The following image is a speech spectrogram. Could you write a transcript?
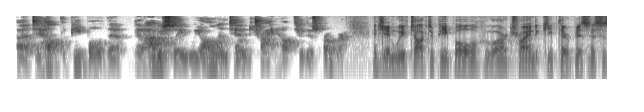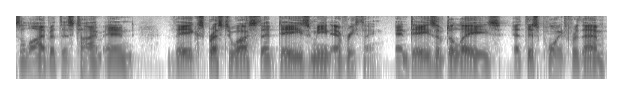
uh, to help the people that, that obviously we all intend to try and help through this program. And Jim, we've talked to people who are trying to keep their businesses alive at this time, and they express to us that days mean everything. And days of delays at this point for them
